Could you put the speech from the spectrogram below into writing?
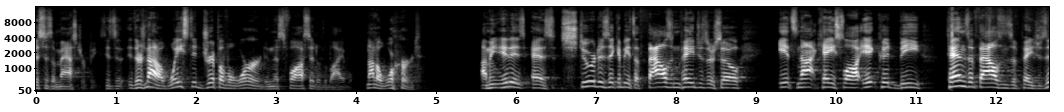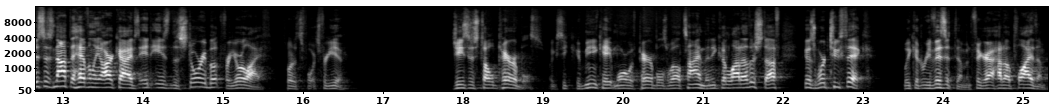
This is a masterpiece. A, there's not a wasted drip of a word in this faucet of the Bible. Not a word. I mean, it is as steward as it can be. It's a thousand pages or so. It's not case law. It could be tens of thousands of pages. This is not the heavenly archives, it is the storybook for your life. That's what it's for. It's for you. Jesus told parables. Because he could communicate more with parables well timed than he could a lot of other stuff because we're too thick. We could revisit them and figure out how to apply them.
